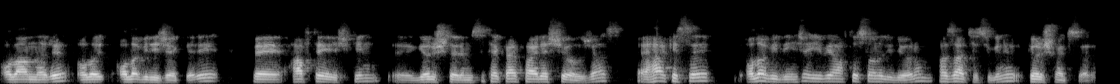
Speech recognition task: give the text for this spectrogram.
olanları, olabilecekleri ve haftaya ilişkin e, görüşlerimizi tekrar paylaşıyor olacağız. Herkese olabildiğince iyi bir hafta sonu diliyorum. Pazartesi günü görüşmek üzere.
